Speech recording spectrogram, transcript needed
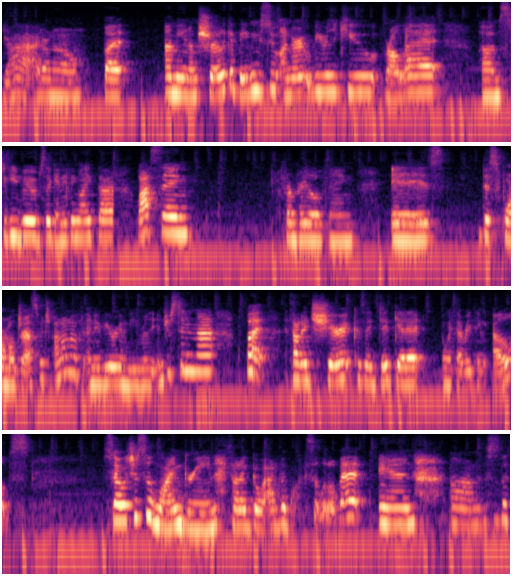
yeah, I don't know. But I mean, I'm sure like a bathing suit under it would be really cute, bralette, um, sticky boobs, like anything like that. Last thing from Pretty Little Thing is this formal dress, which I don't know if any of you are gonna be really interested in that, but I thought I'd share it because I did get it with everything else. So it's just a lime green. I thought I'd go out of the box a little bit. And um, this is the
